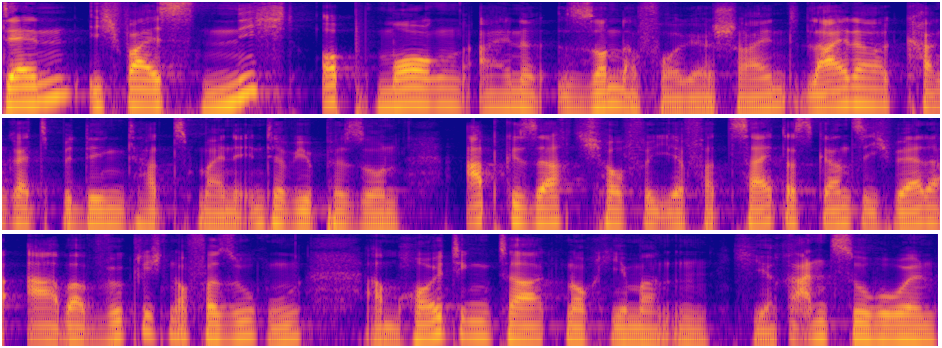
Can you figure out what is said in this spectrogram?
denn ich weiß nicht, ob morgen eine Sonderfolge erscheint. Leider krankheitsbedingt hat meine Interviewperson abgesagt. Ich hoffe, ihr verzeiht das Ganze. Ich werde aber wirklich noch versuchen, am heutigen Tag noch jemanden hier ranzuholen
